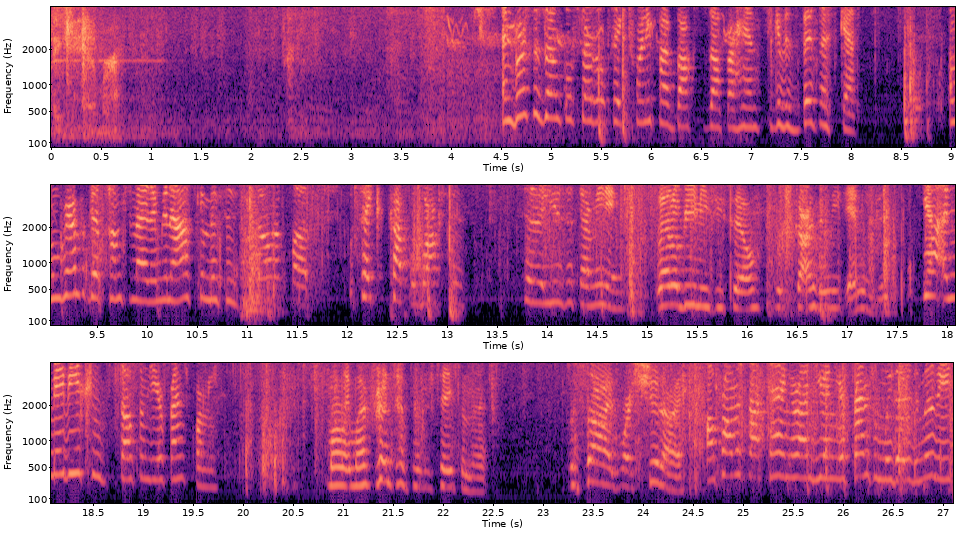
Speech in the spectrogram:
Mike Hammer. And Bertha's uncle said he'll take 25 boxes off our hands to give his business gifts. And when Grandpa gets home tonight, I'm going to ask him if his granola club will take a couple boxes to use at their meetings. That'll be an easy sale. Which guys will eat anything. Yeah, and maybe you can sell some to your friends for me. Molly, my friends have better taste than that. Besides, why should I? I'll promise not to hang around you and your friends when we go to the movies.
